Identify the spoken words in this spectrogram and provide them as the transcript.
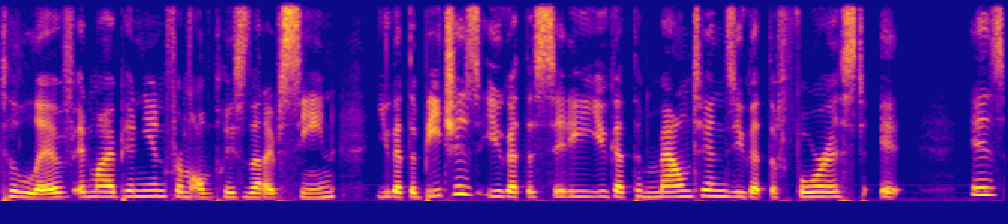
to live, in my opinion, from all the places that I've seen. You get the beaches, you get the city, you get the mountains, you get the forest. It is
